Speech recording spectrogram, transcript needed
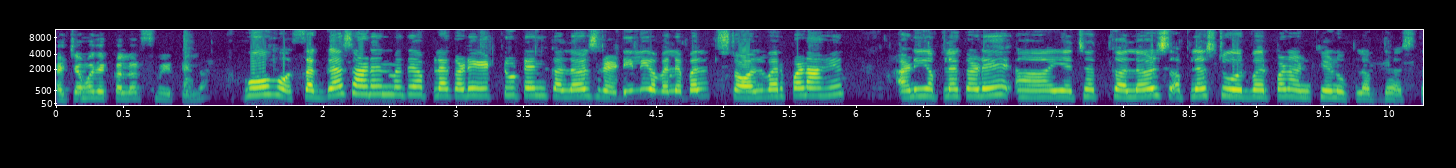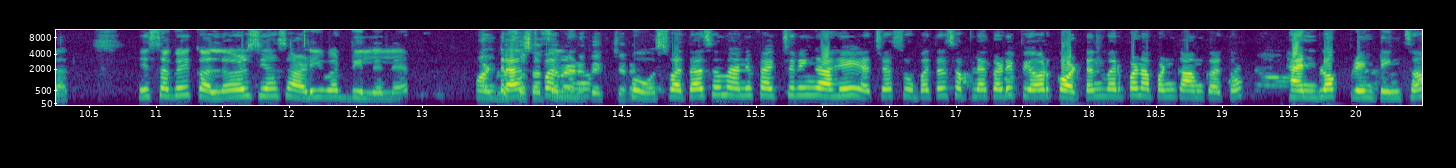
याच्यामध्ये कलर्स मिळतील ना? हो हो. सगळ्या साड्यांमध्ये आपल्याकडे eight two ten colours readily available स्टॉलवर पण आहेत. आणि आपल्याकडे याच्यात कलर्स आपल्या स्टोअरवर पण आणखीन उपलब्ध असतात. हे सगळे कलर्स या साडीवर दिलेले आहेत. कॉन्ट्रास्ट आहे? हो स्वतःचं मॅन्युफॅक्चरिंग आहे. याच्या सोबतच आपल्याकडे प्युअर कॉटनवर पण आपण काम करतो. हँडब्लॉक प्रिंटिंगचं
